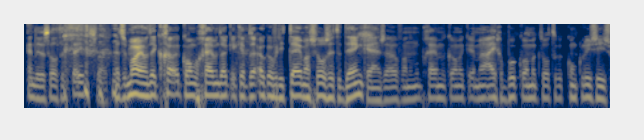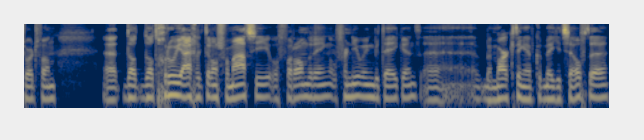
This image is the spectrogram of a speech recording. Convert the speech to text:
en er is altijd tegenslag. Het is mooi, want ik, kwam op een gegeven moment ook, ik heb er ook over die thema's veel zitten denken en zo. Van op een gegeven moment kwam ik in mijn eigen boek kwam ik tot de conclusie, soort van eh, dat, dat groei eigenlijk transformatie of verandering of vernieuwing betekent. Eh, bij marketing heb ik een beetje hetzelfde.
